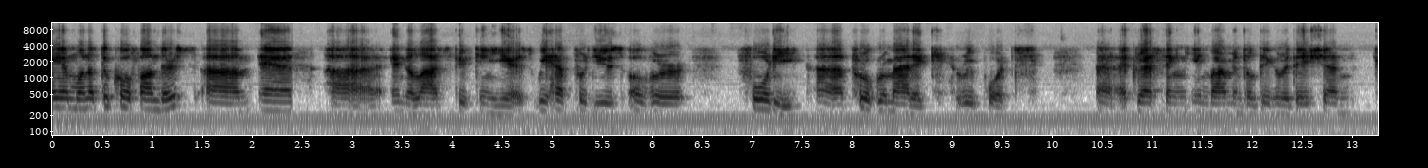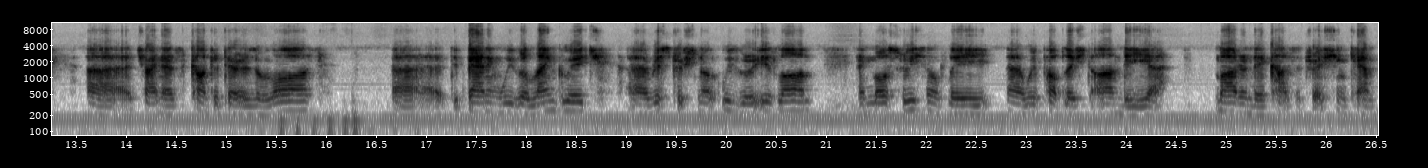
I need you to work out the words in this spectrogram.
I am one of the co-founders, um, and uh, in the last 15 years, we have produced over 40 uh, programmatic reports uh, addressing environmental degradation, uh, China's counterterrorism laws, uh, the banning Uyghur language, uh, restriction of Uyghur Islam, and most recently uh, we published on the uh, modern day concentration camp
